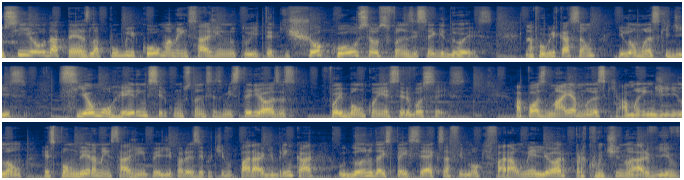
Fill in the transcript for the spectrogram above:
O CEO da Tesla publicou uma mensagem no Twitter que chocou seus fãs e seguidores. Na publicação, Elon Musk disse: Se eu morrer em circunstâncias misteriosas, foi bom conhecer vocês. Após Maya Musk, a mãe de Elon, responder a mensagem e pedir para o executivo parar de brincar, o dono da SpaceX afirmou que fará o melhor para continuar vivo.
